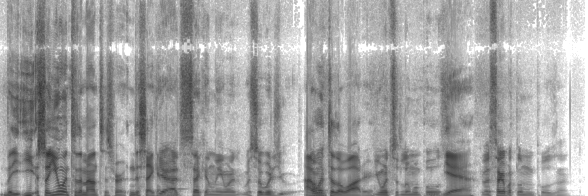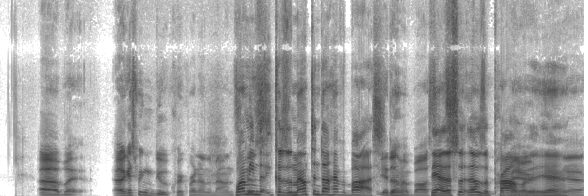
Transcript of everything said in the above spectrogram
but you, so you went to the mountains for in the second. Yeah. At secondly, so would you? I went to the water. You went to the Luma pools. Yeah. Let's talk about the Luma pools then. Uh, but I guess we can do a quick run on the mountains. Well, I mean, because the mountain don't have a boss. yeah, it doesn't have a boss. Yeah, that's that was a problem with it. Yeah. Yeah.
